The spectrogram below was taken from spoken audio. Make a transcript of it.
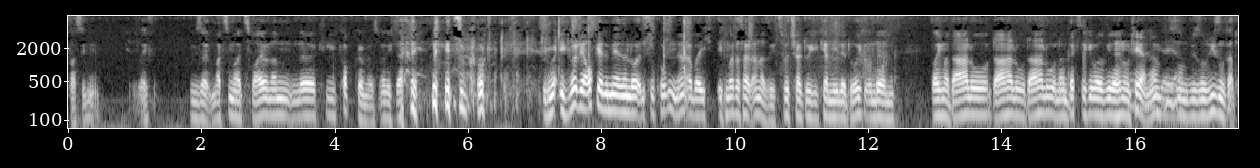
Faszinierend. Wie gesagt, maximal zwei und dann äh, kriege ich Kopfkümmels, wenn ich da zugucke. Ich, ich würde ja auch gerne mehreren Leuten zugucken, ne? aber ich, ich mache das halt anders. Ich switch halt durch die Kanäle durch und dann sag ich mal da Hallo, da Hallo, da Hallo und dann wechsle ich immer wieder hin und her. Ne? Ja, Wie, ja. So, wie so ein Riesenrad,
